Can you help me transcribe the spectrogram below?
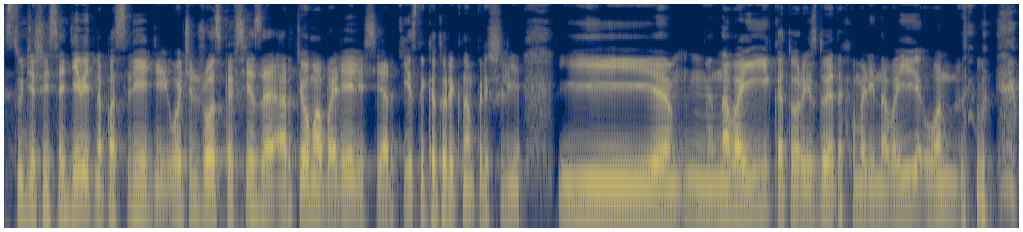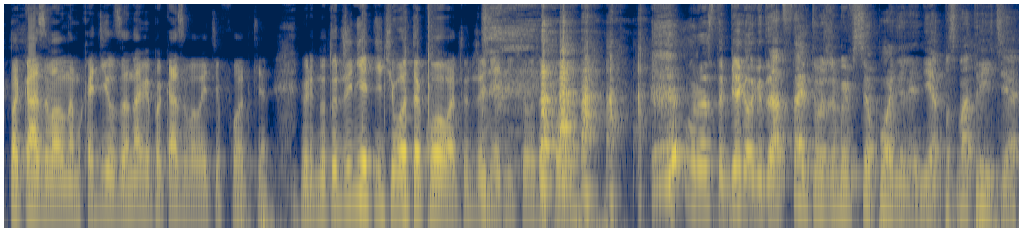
студии 69 на последней, очень жестко все за Артема болели, все артисты, которые к нам пришли, и Наваи, который из дуэта Хамали Наваи, он показывал нам, ходил за нами, показывал эти фотки. Говорит, ну тут же нет ничего такого, тут же нет ничего такого. Просто бегал, говорит, отстань, тоже мы все поняли. Нет, посмотрите.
